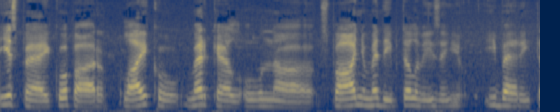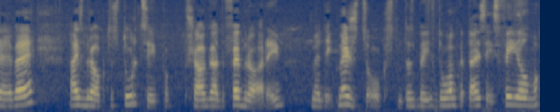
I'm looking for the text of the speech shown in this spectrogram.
iespēja kopā ar laiku Merkelu un uh, Spāņu medību televīziju Iberija TV aizbraukt uz Turciju pa šā gada februārī, medīt meža cūkus. Un tas bija doma, ka taisīs filmu.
